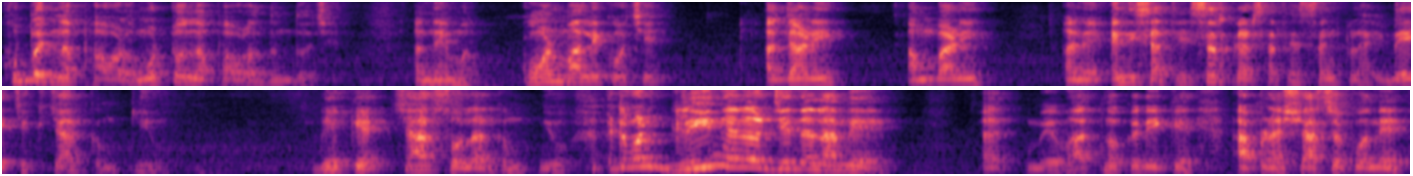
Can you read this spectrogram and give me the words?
ખૂબ જ નફાવાળો, મોટો નફાવાળો ધંધો છે. અને એમાં કોણ માલિકો છે? અદાણી, અંબાણી અને એની સાથે સરકાર સાથે સંકળાયેલ બે કે ચાર કંપનીઓ. બે કે ચાર સોલાર કંપનીઓ. એટલે પણ ગ્રીન એનર્જીના નામે મેં વાત ન કરી કે આપણા શાસકોને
